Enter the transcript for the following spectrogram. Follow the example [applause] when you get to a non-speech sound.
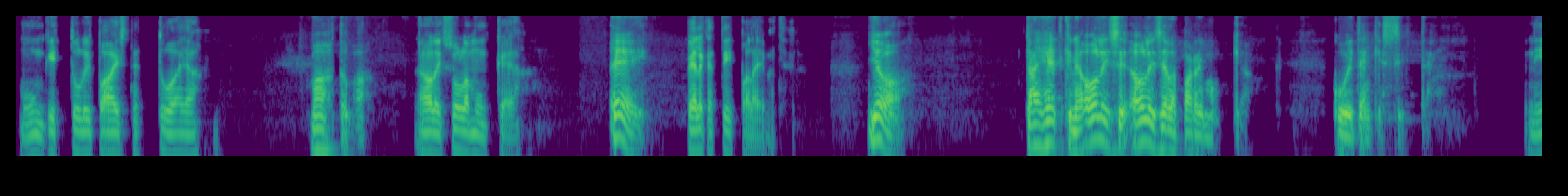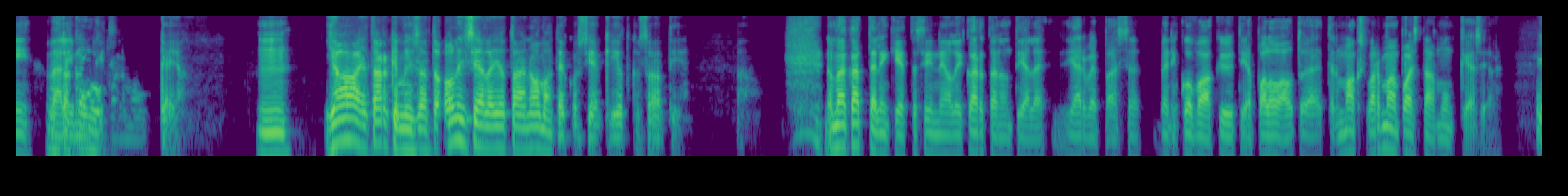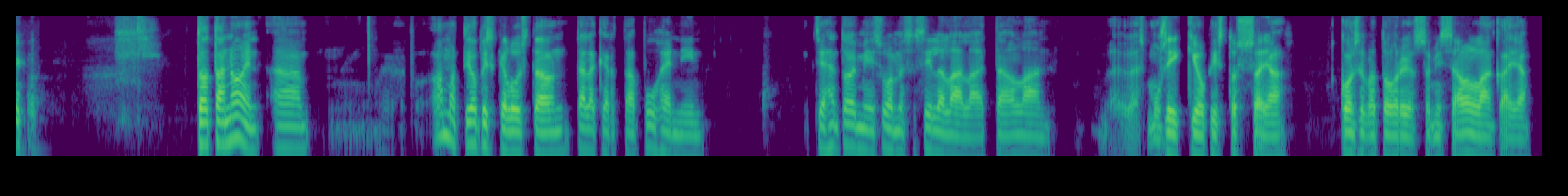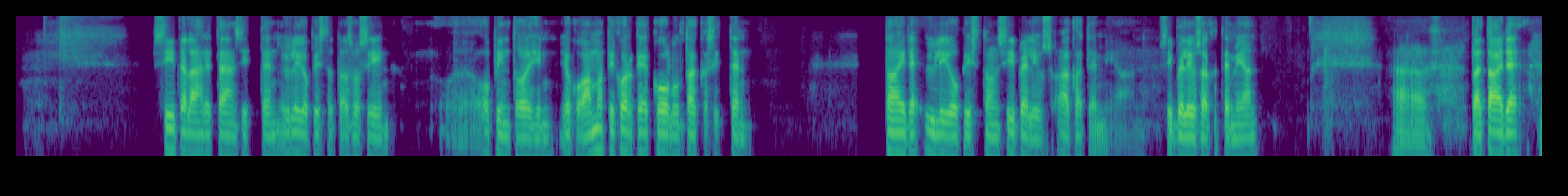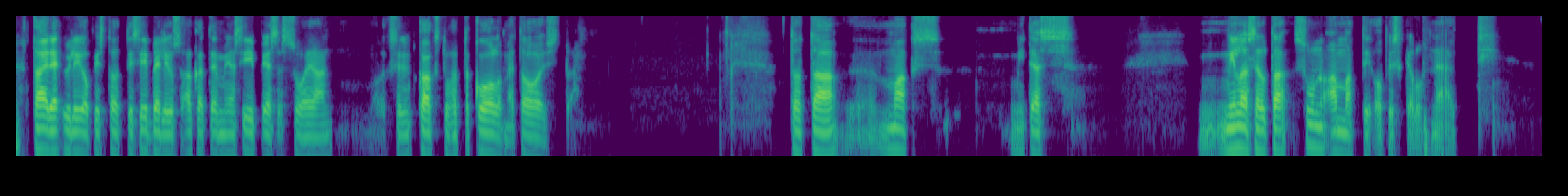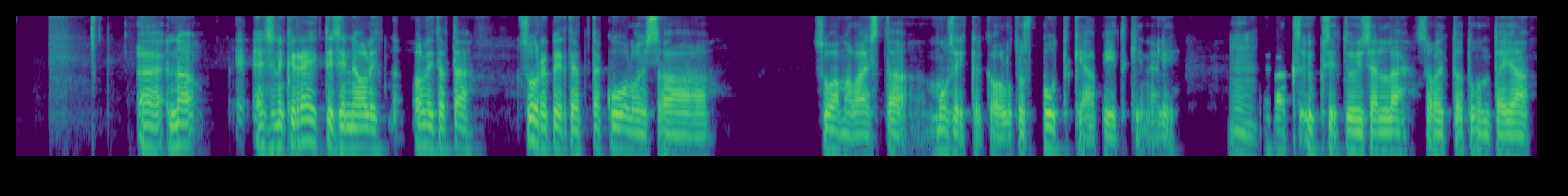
munkit tuli paistettua ja... Mahtavaa. Ja oliko sulla munkkeja? Ei. Pelkät tippaleivät? Joo. Tai hetkinen, oli, oli siellä pari munkkia kuitenkin sitten. Niin, välimunkit. munkkeja. Mm. Jaa, ja tarkemmin saatto, oli siellä jotain omatekoisiakin, jotka saatiin. No mä kattelinkin, että sinne oli kartanon tielle järvenpäässä, meni kovaa kyytiä paloautoja, että Max varmaan paistaa munkkeja siellä. tota noin, äh, ammattiopiskeluista on tällä kertaa puhe, niin sehän toimii Suomessa sillä lailla, että ollaan musiikkiopistossa ja konservatoriossa, missä ollaankaan, ja siitä lähdetään sitten yliopistotasoisiin opintoihin, joko ammattikorkeakoulun tai sitten taideyliopiston Sibelius Akatemiaan. Sibelius Akatemian tai taide, taideyliopisto otti Sibelius Akatemian CPS-suojaan, oliko se nyt 2013. Tota, Max, mitäs, millaiselta sun ammattiopiskelut näytti? No ensinnäkin reitti sinne oli, oli tätä suurin piirtein tätä kuuluisaa suomalaista musiikkikoulutusputkea pitkin, eli mm. kaksi yksityisellä soittotunteja,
